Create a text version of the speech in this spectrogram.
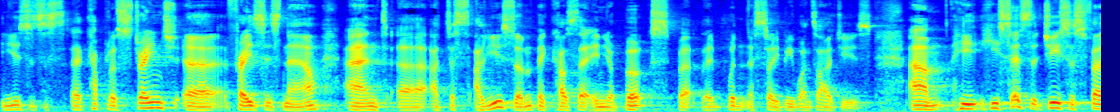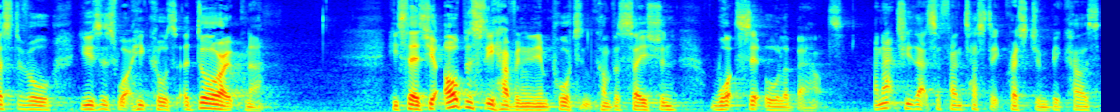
uses a couple of strange uh, phrases now, and uh, I just I'll use them because they're in your books, but they wouldn't necessarily be ones I'd use. Um, he he says that Jesus first of all uses what he calls a door opener. He says you're obviously having an important conversation. What's it all about? And actually, that's a fantastic question because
